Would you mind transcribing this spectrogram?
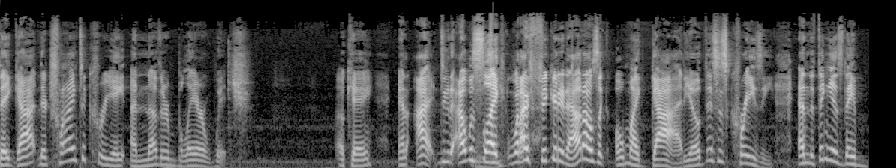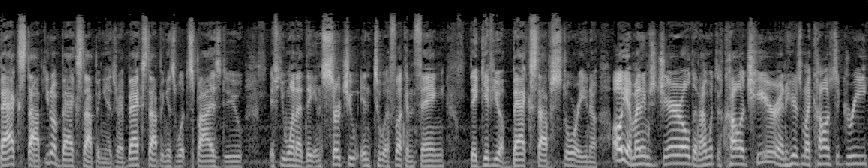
they got they're trying to create another Blair Witch. Okay? And I dude, I was mm-hmm. like when I figured it out, I was like, "Oh my god, you know, this is crazy." And the thing is they backstopped. You know what backstopping is, right? Backstopping is what spies do. If you want to they insert you into a fucking thing, they give you a backstop story, you know. "Oh yeah, my name's Gerald and I went to college here and here's my college degree."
